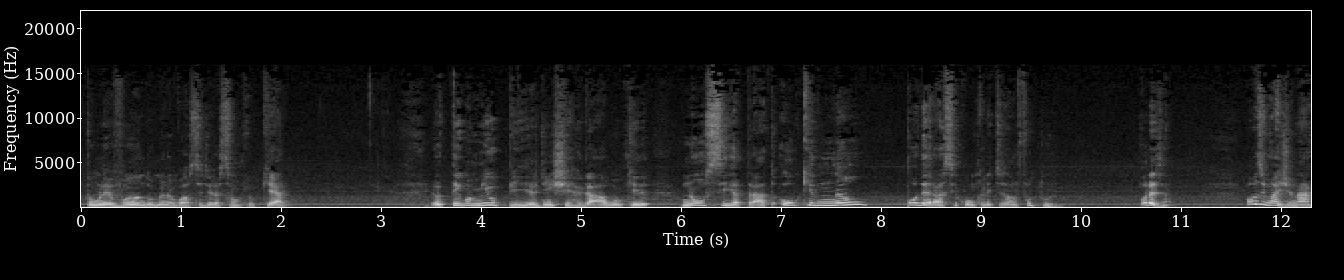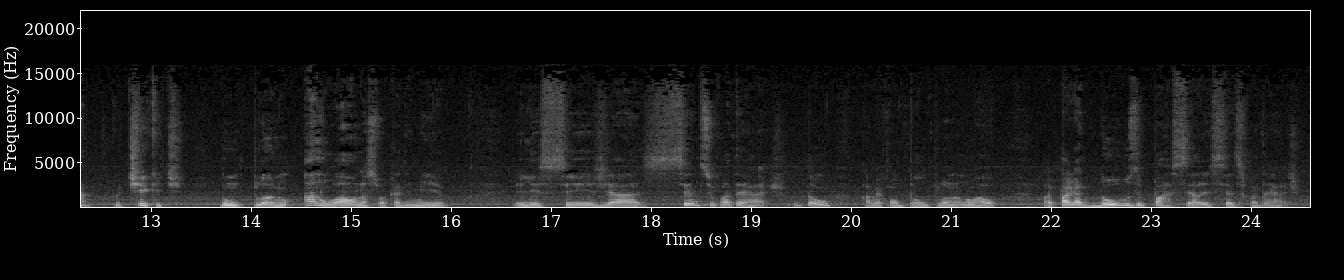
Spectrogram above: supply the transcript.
estão levando o meu negócio na direção que eu quero, eu tenho uma miopia de enxergar algo que não se retrata ou que não poderá se concretizar no futuro. Por exemplo, vamos imaginar que o ticket de um plano anual na sua academia ele seja 150 reais. Então, o cara vai comprar um plano anual, vai pagar 12 parcelas de 150 reais.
